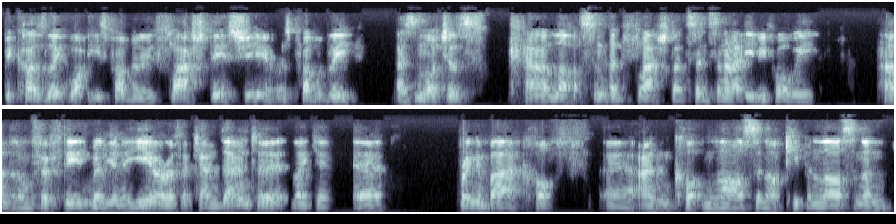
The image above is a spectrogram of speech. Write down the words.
because like what he's probably flashed this year is probably as much as Carl Lawson had flashed at Cincinnati before we handed him 15 million a year. If it came down to like uh, bringing back Huff uh, and cutting Lawson or keeping Lawson and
